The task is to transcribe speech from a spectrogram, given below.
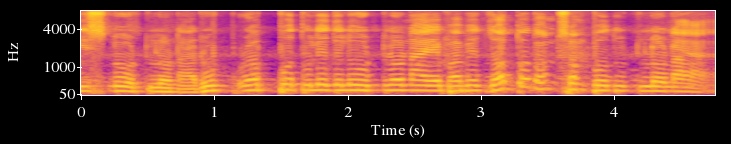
কৃষ্ণ উঠল না। রূপ রৌপ্য তুলে দিল, উঠল না। এভাবে যত ধন সম্পদ উঠল না।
